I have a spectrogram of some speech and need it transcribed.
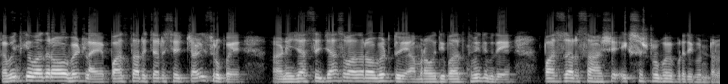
कमीत कमी बाजारावर भेटला आहे पाच हजार चारशे चाळीस रुपये आणि जास्तीत जास्त बाजारावर आहे अमरावती बाजार समितीमध्ये पाच हजार सहाशे एकसष्ट रुपये प्रति क्विंटल.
